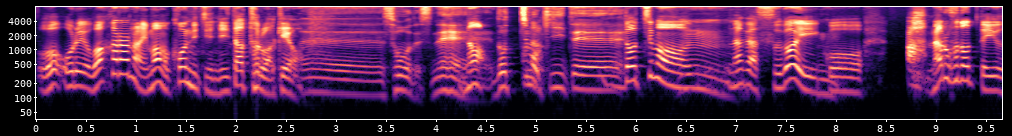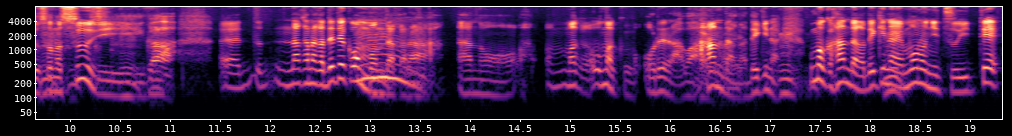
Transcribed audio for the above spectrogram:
お俺分からないまま今日に至っとるわけよ。えーそうですね。のどっちも聞いて。どっちもなんかすごいこう、あなるほどっていうその数字が、なかなか出てこんもんだから、あのまあ、うまく俺らは判断ができない、うまく判断ができないものについて、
